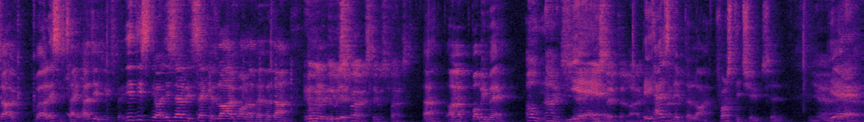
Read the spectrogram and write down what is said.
So, well, this is take. I didn't expect. This, this, this is only the second live one I've ever done. Who, who was first? Who was first? Huh? Uh, Bobby Mair. Oh, nice. Yeah, He's lived a life. He has Right. lived a life. Prostitutes and Yeah. yeah,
